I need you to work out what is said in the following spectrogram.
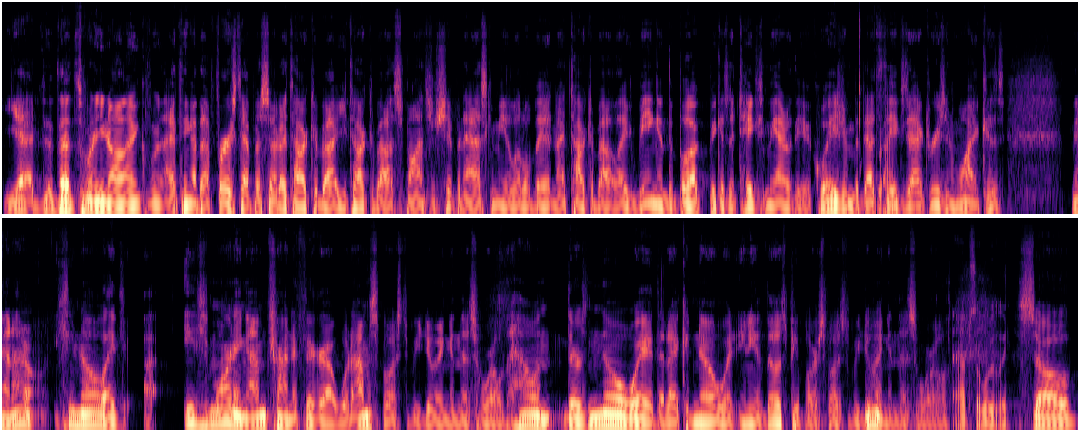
Yeah, that's when you know, like when I think of that first episode, I talked about you talked about sponsorship and asking me a little bit, and I talked about like being in the book because it takes me out of the equation. But that's the exact reason why. Because, man, I don't, you know, like I, each morning I'm trying to figure out what I'm supposed to be doing in this world. How and there's no way that I could know what any of those people are supposed to be doing in this world. Absolutely. So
